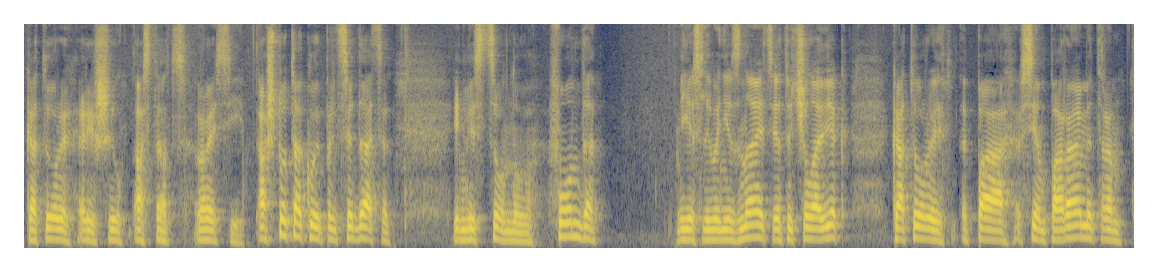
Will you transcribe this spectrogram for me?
который решил остаться в России. А что такое председатель инвестиционного фонда? Если вы не знаете, это человек, который по всем параметрам –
